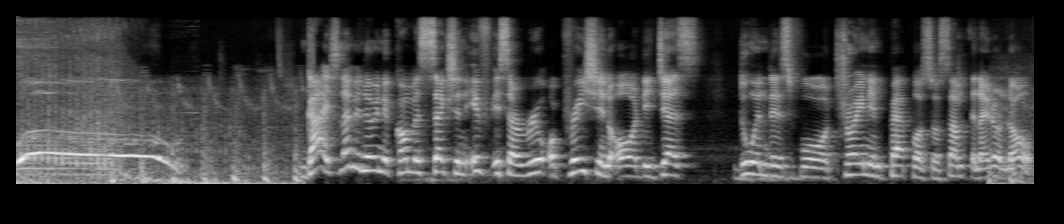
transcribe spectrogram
Woo! Guys, let me know in the comment section if it's a real operation or they just doing this for training purpose or something. I don't know.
